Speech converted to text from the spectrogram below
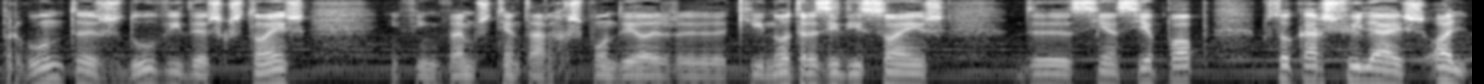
perguntas, dúvidas, questões. Enfim, vamos tentar responder aqui noutras edições de Ciência Pop. Professor Carlos Filhais, olhe,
